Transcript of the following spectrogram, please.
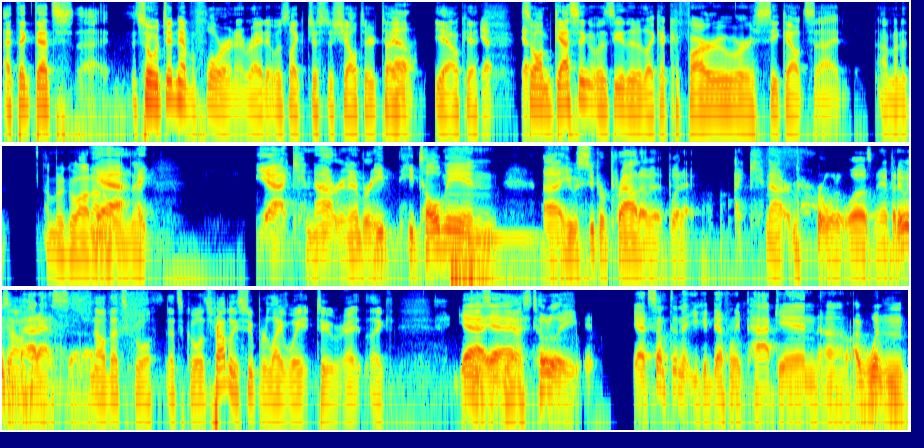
I think that's uh, so. It didn't have a floor in it, right? It was like just a shelter type. No. Yeah. Okay. Yep, yep. So I'm guessing it was either like a Kifaru or a Seek Outside. I'm gonna I'm gonna go out on Yeah, there. I, yeah, I cannot remember. He he told me, and uh, he was super proud of it, but I, I cannot remember what it was, man. But it was a badass setup. no, that's cool. That's cool. It's probably super lightweight too, right? Like Yeah, yeah, yeah. it's totally. It, yeah, it's something that you could definitely pack in. Uh, I wouldn't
